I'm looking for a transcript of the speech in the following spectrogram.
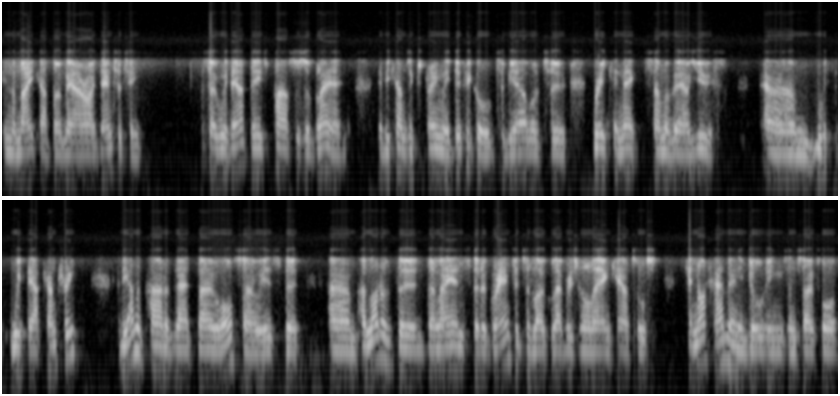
in the makeup of our identity. So without these parcels of land, it becomes extremely difficult to be able to reconnect some of our youth um, with, with our country. The other part of that, though, also is that um, a lot of the, the lands that are granted to local Aboriginal land councils cannot have any buildings and so forth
